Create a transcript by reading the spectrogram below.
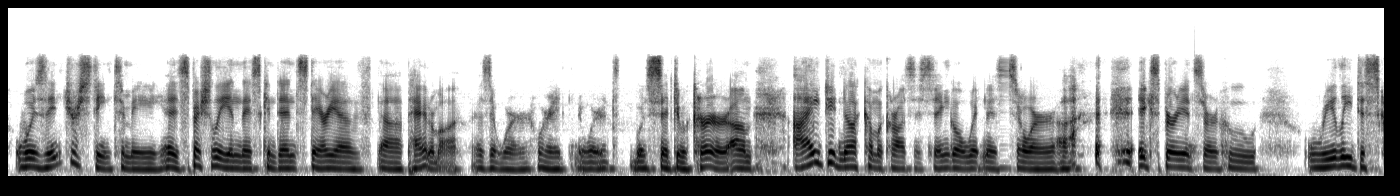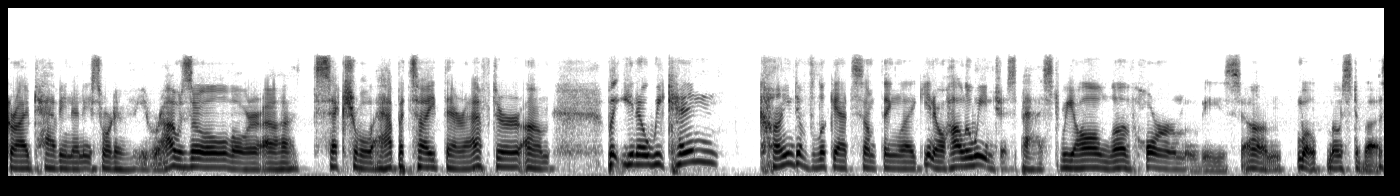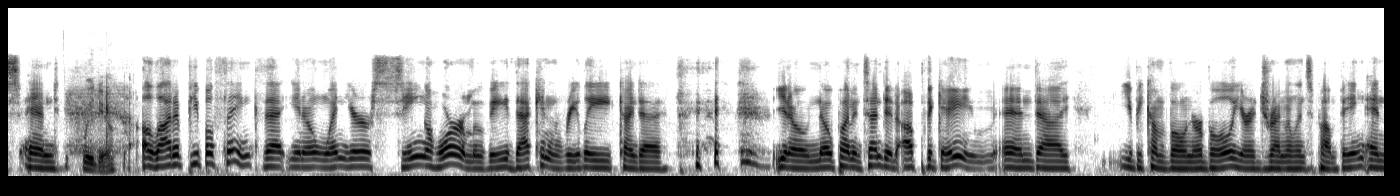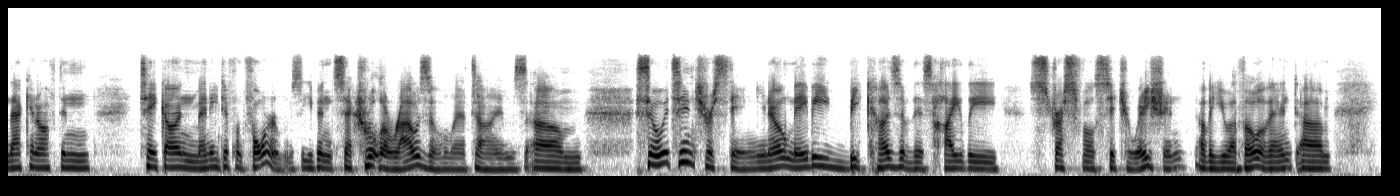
was interesting to me, especially in this condensed area of uh, Panama, as it were, where it where it was said to occur. Um, I did not come across a single witness or uh, experiencer who really described having any sort of arousal or uh, sexual appetite thereafter. Um, but you know, we can kind of look at something like you know Halloween just passed. We all love horror movies. Um, well, most of us, and We do. A lot of people think that you know when you're seeing a horror movie that can really kind of you know no pun intended up the game and uh, you become vulnerable your adrenaline's pumping and that can often take on many different forms even sexual arousal at times um, so it's interesting you know maybe because of this highly stressful situation of a ufo event um,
